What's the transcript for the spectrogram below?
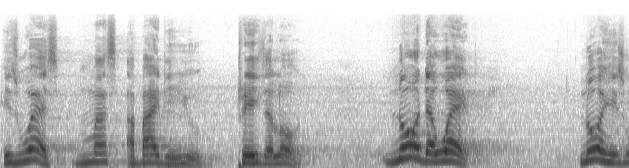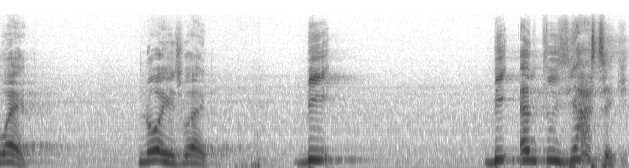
His words must abide in you. Praise the Lord. Know the word. Know his word know his word. Be, be enthusiastic.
